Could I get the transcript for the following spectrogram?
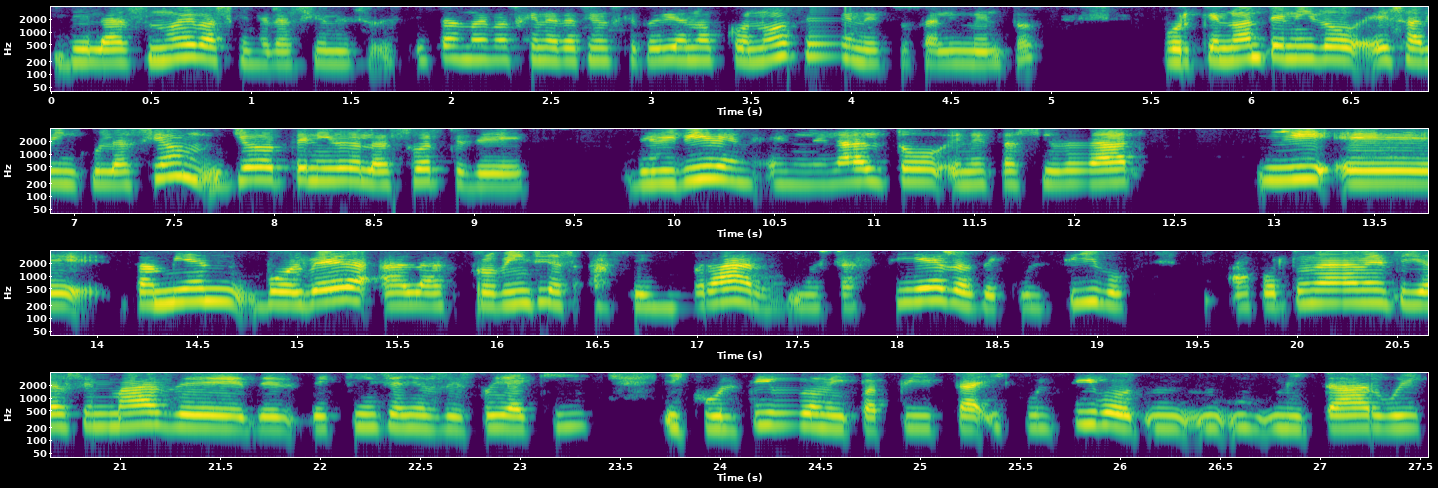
de las nuevas generaciones, estas nuevas generaciones que todavía no conocen estos alimentos, porque no han tenido esa vinculación. Yo he tenido la suerte de, vivir en el Alto, en esta ciudad, y eh, también volver a las provincias a sembrar nuestras tierras de cultivo. Afortunadamente yo hace más de, de, 15 años estoy aquí y cultivo mi papita y cultivo mi tarwi.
